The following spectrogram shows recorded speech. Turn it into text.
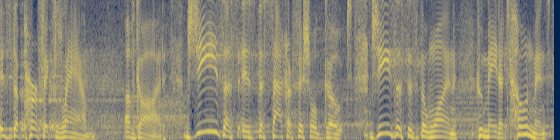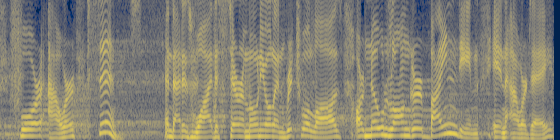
is the perfect lamb of God. Jesus is the sacrificial goat. Jesus is the one who made atonement for our sins. And that is why the ceremonial and ritual laws are no longer binding in our day.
